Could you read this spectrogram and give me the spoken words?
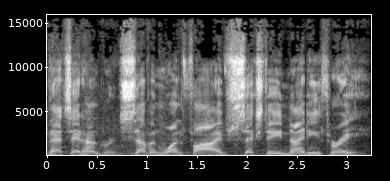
That's 800 715 6093.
